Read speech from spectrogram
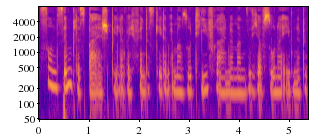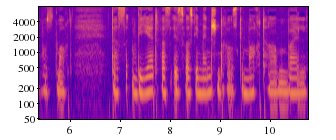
so ein simples Beispiel, aber ich finde, es geht einem immer so tief rein, wenn man sich auf so einer Ebene bewusst macht, dass Wert was ist, was wir Menschen daraus gemacht haben, weil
